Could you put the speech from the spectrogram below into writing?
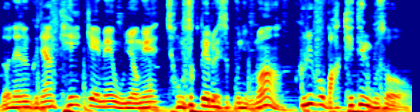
너네는 그냥 K게임의 운영에 정석대로 했을 뿐이구나 그리고 마케팅 부서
